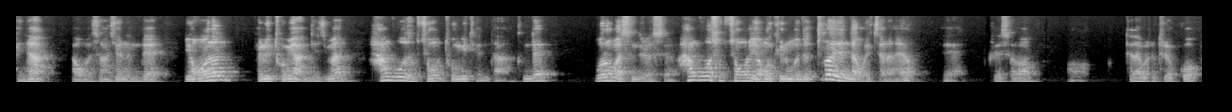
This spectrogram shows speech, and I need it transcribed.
되냐? 라고 말씀하셨는데 영어는 별로 도움이 안 되지만 한국어 속청은 도움이 된다. 근데 뭐라고 말씀드렸어요? 한국어 속청으로 영어 귀를 먼저 뚫어야 된다고 했잖아요. 네, 그래서 어, 대답을 드렸고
